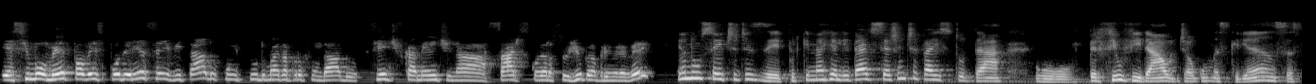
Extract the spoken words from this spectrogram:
Esse momento talvez poderia ser evitado com um estudo mais aprofundado cientificamente na SARS quando ela surgiu pela primeira vez? Eu não sei te dizer, porque na realidade, se a gente vai estudar o perfil viral de algumas crianças,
